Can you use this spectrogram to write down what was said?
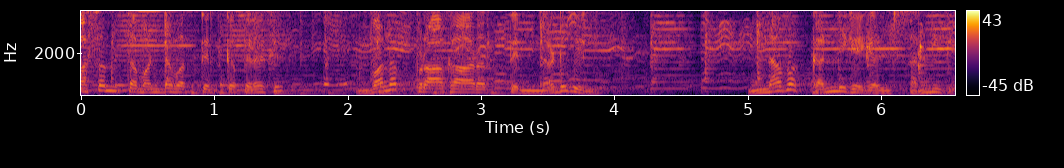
வசந்த மண்டபத்திற்கு பிறகு வனப்பிராகாரத்தின் நடுவில் நவ கன்னிகைகள் சந்நிதி.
